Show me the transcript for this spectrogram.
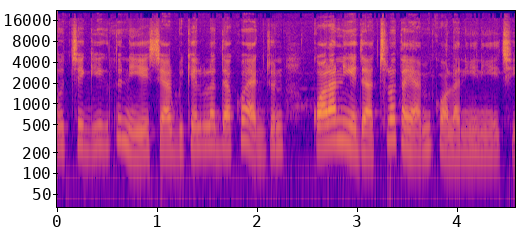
হচ্ছে গিয়ে কিন্তু নিয়ে এসেছি আর বিকেলবেলা দেখো একজন কলা নিয়ে যাচ্ছিল, তাই আমি কলা নিয়ে নিয়েছি।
